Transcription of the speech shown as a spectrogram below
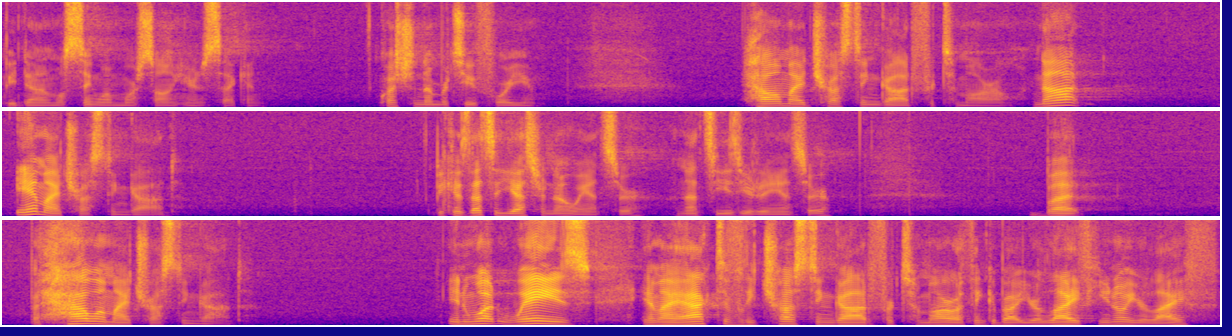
be done. We'll sing one more song here in a second. Question number two for you How am I trusting God for tomorrow? Not, am I trusting God? Because that's a yes or no answer, and that's easier to answer. But, but how am I trusting God? In what ways am I actively trusting God for tomorrow? Think about your life. You know your life.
